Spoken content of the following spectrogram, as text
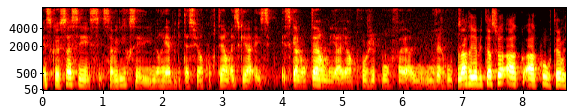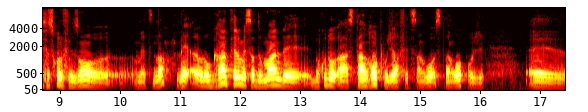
Est-ce que ça, ça veut dire que c'est une réhabilitation à court terme? Est-ce, qu'à long terme, il y, a, un projet pour faire une nouvelle route? La réhabilitation à, court terme, c'est ce que nous faisons euh, maintenant. Mais au grand terme, ça demande beaucoup de... Ah, c'est un gros projet, en fait. C'est un un projet. Euh,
